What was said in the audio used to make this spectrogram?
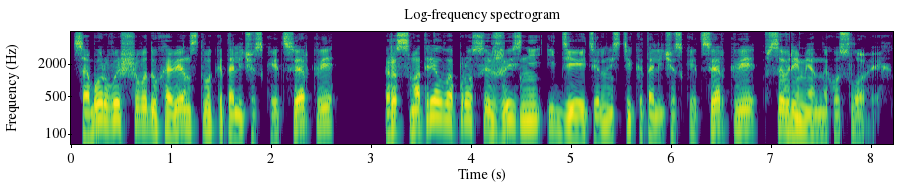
Собор высшего духовенства католической церкви рассмотрел вопросы жизни и деятельности католической церкви в современных условиях.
